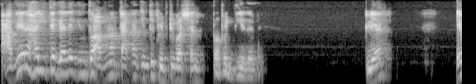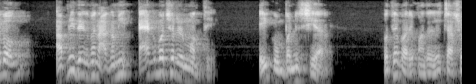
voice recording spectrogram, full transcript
আগের হাইতে গেলে কিন্তু আপনার টাকা কিন্তু ফিফটি পার্সেন্ট প্রফিট দিয়ে দেবে। ক্লিয়ার এবং আপনি দেখবেন আগামী এক বছরের মধ্যে এই কোম্পানির শেয়ার হতে পারে পাঁচ হাজার চারশো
